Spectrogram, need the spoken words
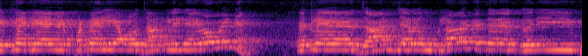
એટલે કે પટેલિયાઓ જાન લઈને આવ્યા હોય ને, એટલે જાન જ્યારે ઉગલાવે ને ત્યારે ગરીબ,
